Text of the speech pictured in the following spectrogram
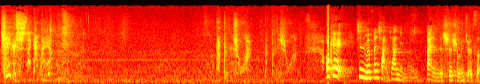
这个是在干嘛呀？他不能说话，他不能说话。OK，请你们分享一下你们扮演的是什么角色？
